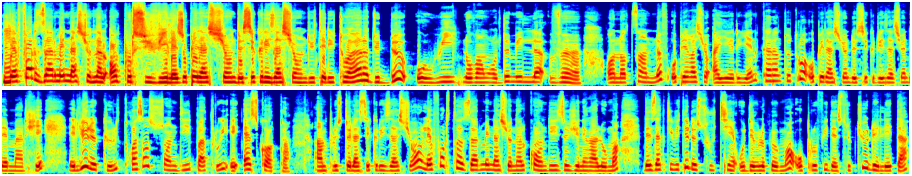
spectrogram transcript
Les forces armées nationales ont poursuivi les opérations de sécurisation du territoire du 2 au 8 novembre 2020. On note 109 opérations aériennes, 43 opérations de sécurisation des marchés et lieux de culte, 370 patrouilles et escortes. En plus de la sécurisation, les forces armées nationales conduisent généralement des activités de soutien au développement au profit des structures de l'État,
